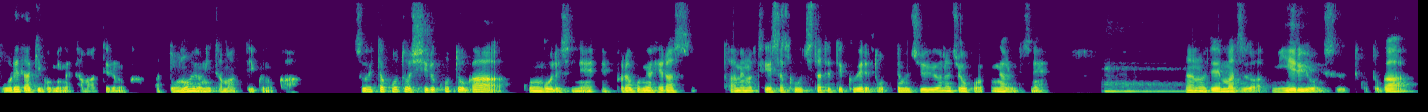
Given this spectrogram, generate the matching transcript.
どれだけゴミが溜まっているのか、どのように溜まっていくのか、そういったことを知ることが今後ですね、プラゴミを減らすための政策を打ち立てていく上でとっても重要な情報になるんですね。なので、まずは見えるようにするってことが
